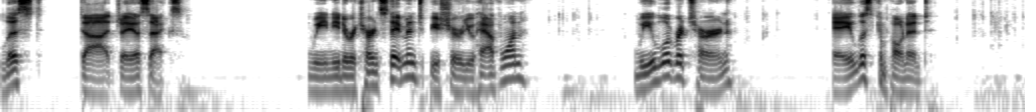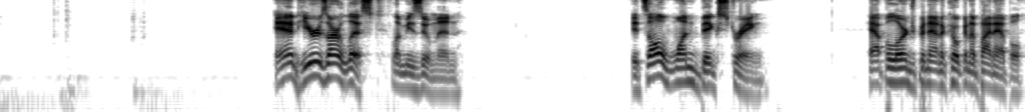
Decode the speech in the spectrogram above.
list dot jsx. We need a return statement. Be sure you have one. We will return a list component. And here's our list. Let me zoom in. It's all one big string. Apple, orange, banana, coconut, pineapple.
